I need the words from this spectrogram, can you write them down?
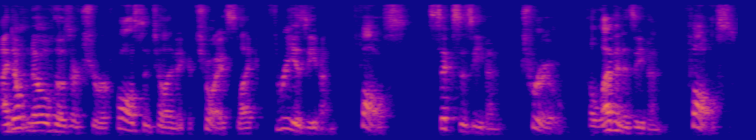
I don't know if those are true or false until I make a choice, like 3 is even, false, 6 is even, true, 11 is even, false,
